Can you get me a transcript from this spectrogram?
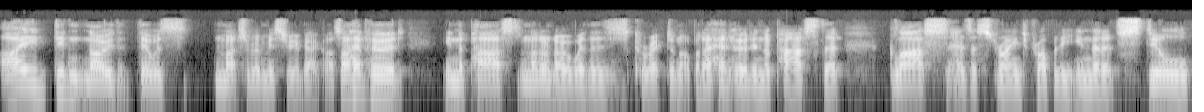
I didn't know that there was much of a mystery about glass. I have heard in the past, and I don't know whether this is correct or not, but I had heard in the past that glass has a strange property in that it's still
